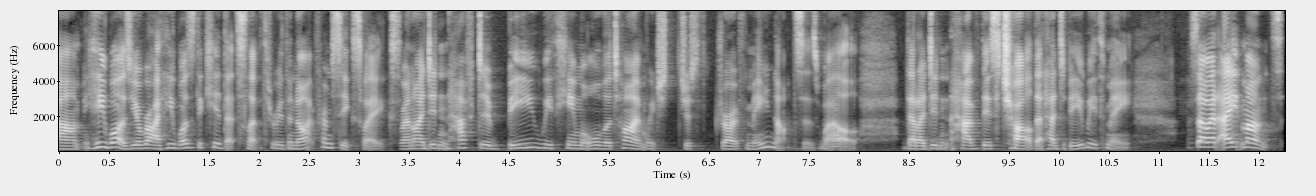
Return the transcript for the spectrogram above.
Um, he was, you're right, he was the kid that slept through the night from six weeks. And I didn't have to be with him all the time, which just drove me nuts as well, that I didn't have this child that had to be with me. So at eight months,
